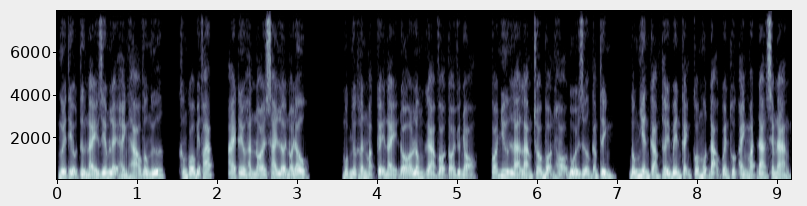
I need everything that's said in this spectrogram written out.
Ngươi tiểu tử này diêm lệ hành hảo vô ngữ, không có biện pháp, ai kêu hắn nói sai lời nói đâu. Một nhược hân mặc kệ này đó lông gà vỏ tỏi việc nhỏ, coi như là làm cho bọn họ bồi dưỡng cảm tình, đột nhiên cảm thấy bên cạnh có một đạo quen thuộc ánh mắt đang xem nàng,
